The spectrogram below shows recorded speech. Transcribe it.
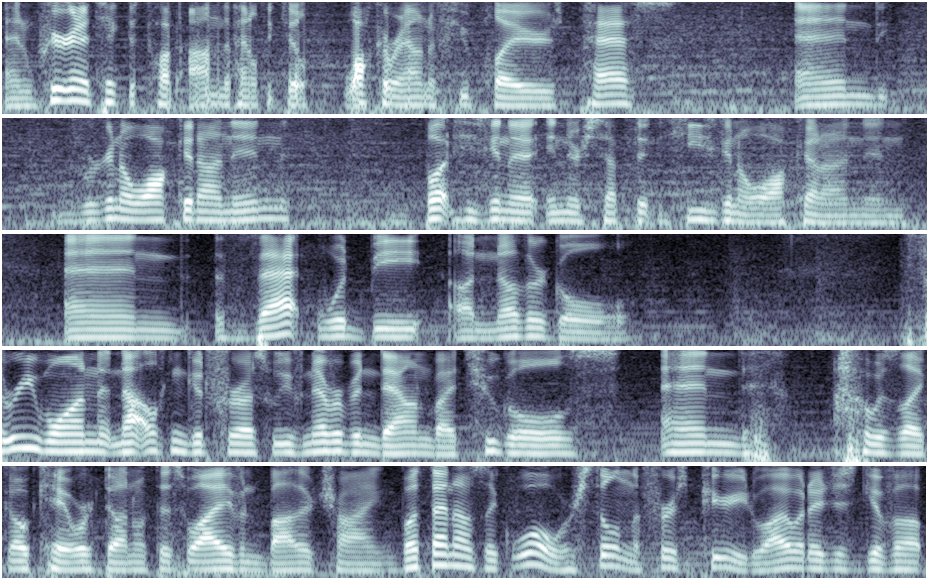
And we're going to take this puck on the penalty kill, walk around a few players, pass, and we're going to walk it on in, but he's going to intercept it. He's going to walk it on in, and that would be another goal. 3-1, not looking good for us. We've never been down by two goals, and I was like, okay, we're done with this. Why even bother trying? But then I was like, whoa, we're still in the first period. Why would I just give up?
